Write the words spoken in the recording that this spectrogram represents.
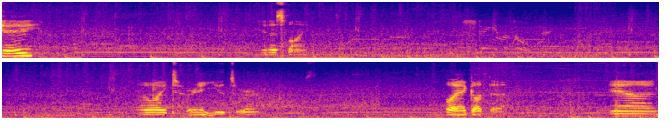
Okay. Yeah, that's fine. How I turn it U-turn? Oh, I got that. And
